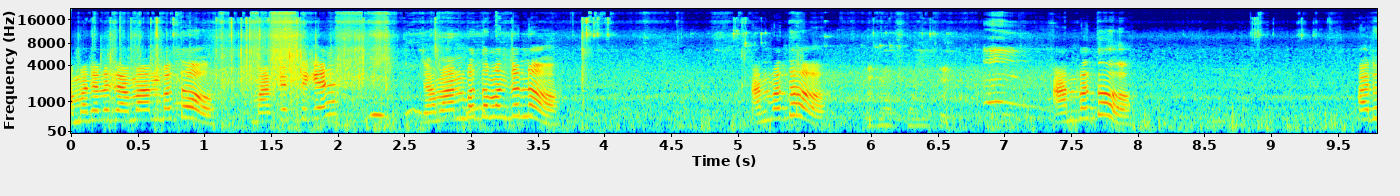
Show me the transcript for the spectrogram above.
আমার জন্য জামা আনবা তো? মার্কেট থেকে? জামা আনবা তো আমার জন্য? আনবা তো? আনবা তো? আরে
